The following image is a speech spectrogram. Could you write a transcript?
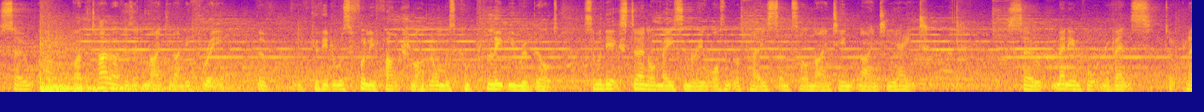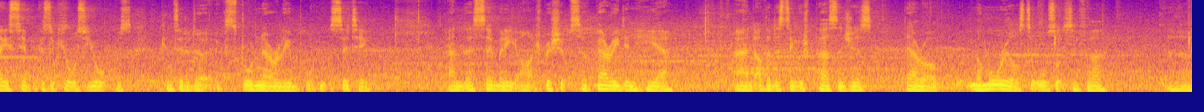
So um, by the time I visited in 1993, the, the cathedral was fully functional, had been almost completely rebuilt. Some of the external masonry wasn't replaced until 1998. So many important events took place here because, of course, York was considered an extraordinarily important city. And there's so many archbishops are buried in here and other distinguished personages. There are memorials to all sorts of uh, uh,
